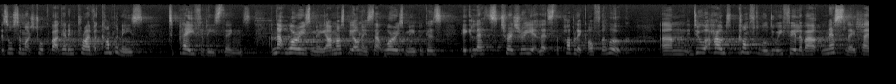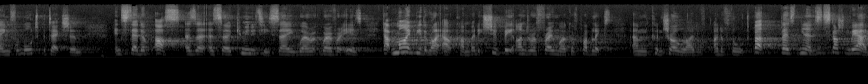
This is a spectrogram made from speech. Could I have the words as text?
there's also much talk about getting private companies to pay for these things. And that worries me. I must be honest, that worries me because it lets Treasury, it lets the public off the hook. Um, do, how comfortable do we feel about Nestle paying for water protection instead of us as a, as a community, say, where, wherever it is? That might be the right outcome, but it should be under a framework of public um, control, I'd have, I'd have thought. But there's, you know, this discussion we had.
